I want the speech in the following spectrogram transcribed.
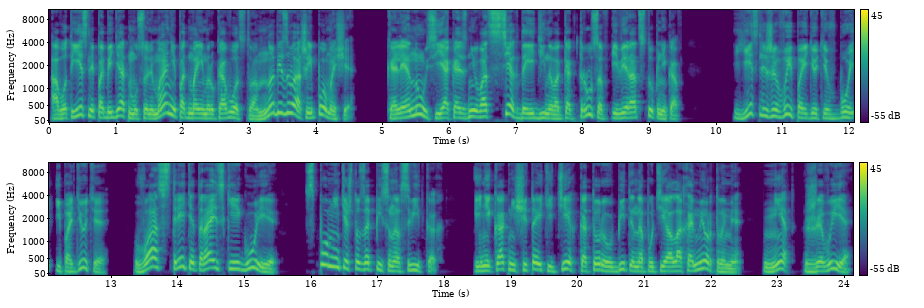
А вот если победят мусульмане под моим руководством, но без вашей помощи, клянусь, я казню вас всех до единого, как трусов и вероотступников. Если же вы пойдете в бой и падете, вас встретят райские гурии. Вспомните, что записано в свитках. И никак не считайте тех, которые убиты на пути Аллаха мертвыми. Нет, живые.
